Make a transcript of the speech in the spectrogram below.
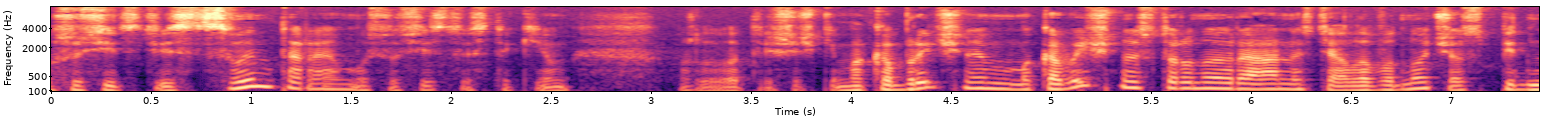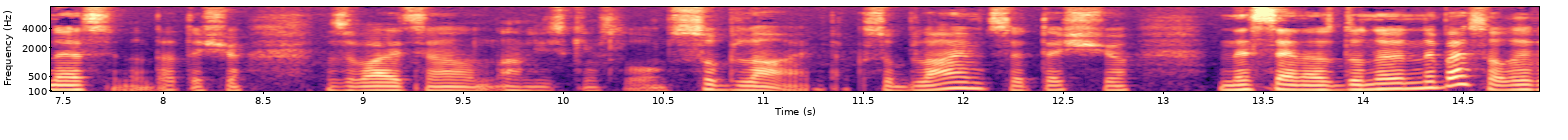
у сусідстві з цвинтарем, у сусідстві з таким можливо, трішечки макабричним, макабричною стороною реальності, але водночас піднесена, да, те, що називається англійським словом sublime. Так, Sublime це те, що несе нас до небес, але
